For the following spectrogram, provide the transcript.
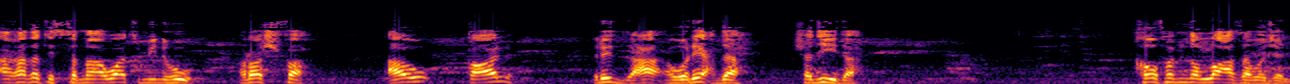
أخذت السماوات منه رشفة أو قال ردعة أو رعدة شديدة خوفا من الله عز وجل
